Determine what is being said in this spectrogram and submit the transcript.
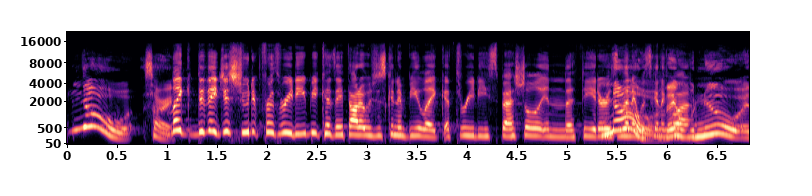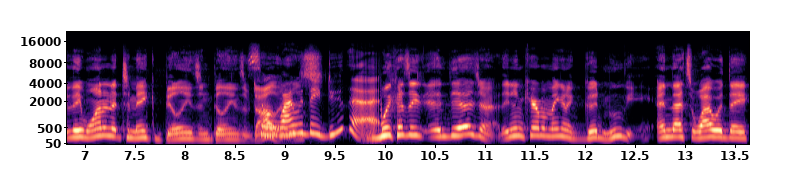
no, no, sorry. Like, did they just shoot it for 3D because they thought it was just going to be like a 3D special in the theaters, no, and then it was going to they go out? knew they wanted it to make billions and billions of So dollars. why would they do that? Because they uh, they they didn't care about making a good movie, and that's why would they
